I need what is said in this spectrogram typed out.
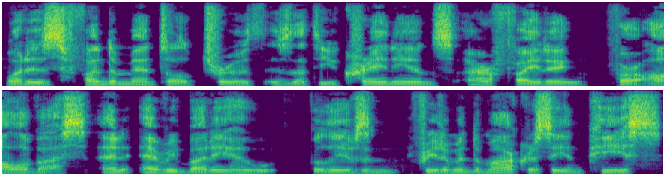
What is fundamental truth is that the Ukrainians are fighting for all of us. And everybody who believes in freedom and democracy and peace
